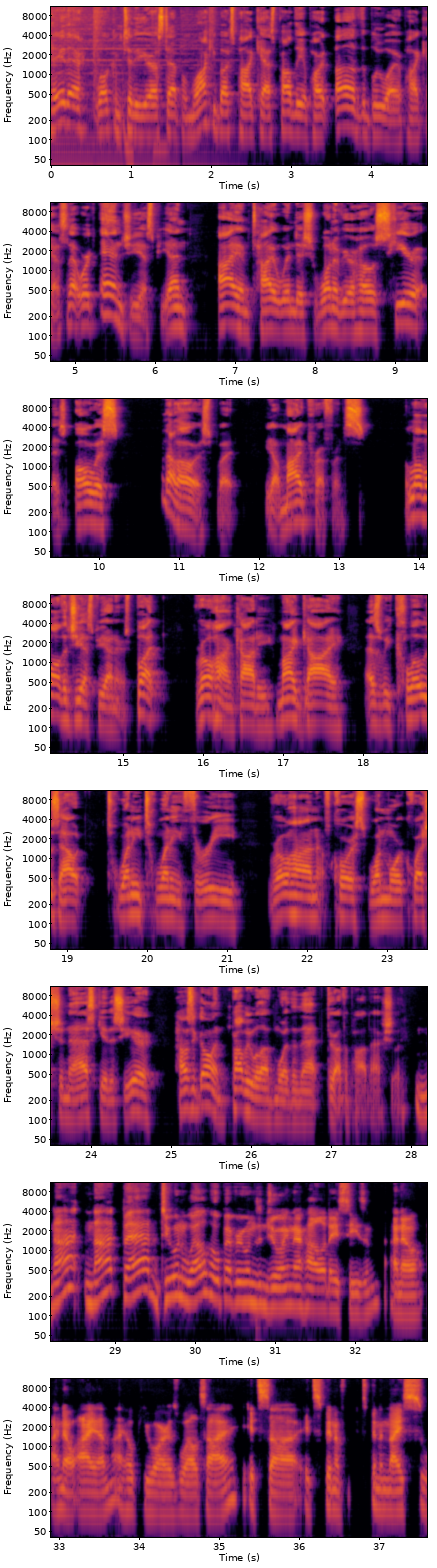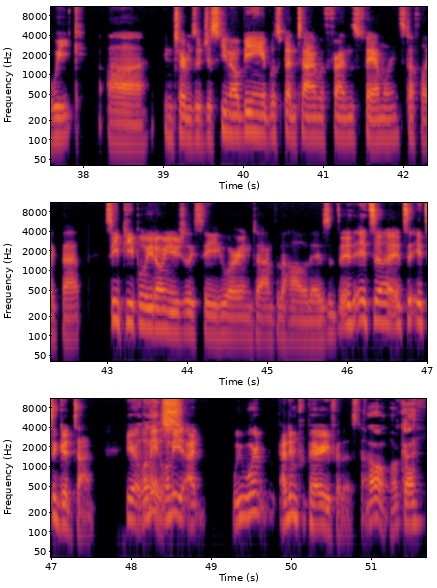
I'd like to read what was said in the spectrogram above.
Hey there, welcome to the Gyro Step Milwaukee Bucks podcast, proudly a part of the Blue Wire Podcast Network and GSPN. I am Ti Windisch, one of your hosts here as always. Well, not always, but you know my preference. I love all the GSPNers, but Rohan Katti, my guy, as we close out 2023. Rohan, of course, one more question to ask you this year. How's it going? Probably we'll have more than that throughout the pod, actually. Not not bad. Doing well. Hope everyone's enjoying their holiday season. I know I know I am. I hope you are as well, Ti. It's uh it's been a it's been a nice week uh in terms of just, you know, being able to spend time with friends, family, stuff like that. See people you don't usually see who are in town for the holidays. It's it, it's a it's it's a good time. Here, let me let me I we weren't I didn't prepare you for this time. Oh, okay.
